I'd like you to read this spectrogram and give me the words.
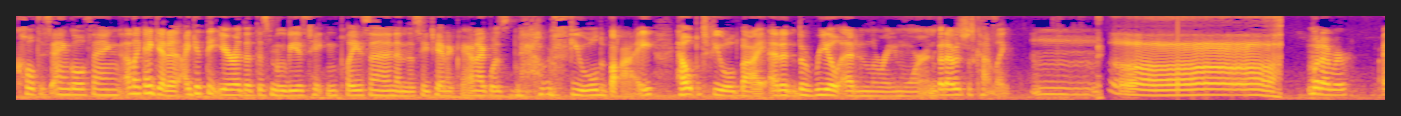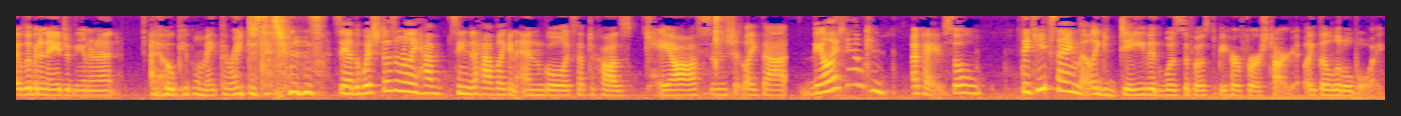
cultist angle thing, like I get it. I get the era that this movie is taking place in and the Satanic Panic was fueled by, helped fueled by Ed, the real Ed and Lorraine Warren. But I was just kind of like, mm, uh. whatever. I live in an age of the internet. I hope people make the right decisions. so yeah, the witch doesn't really have seem to have like an end goal except to cause chaos and shit like that. The only thing I'm can okay, so they keep saying that like David was supposed to be her first target, like the little boy.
